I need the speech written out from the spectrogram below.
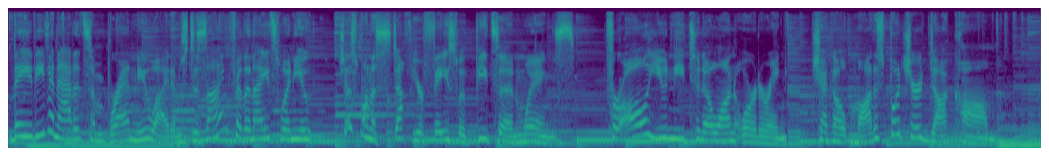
They've even added some brand new items designed for the nights when you just want to stuff your face with pizza and wings. For all you need to know on ordering, check out modestbutcher.com.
